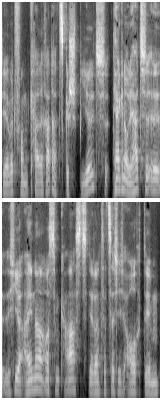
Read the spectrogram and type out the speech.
Der wird von Karl Radatz gespielt. Ja, genau, der hat äh, hier einer aus dem Cast, der dann tatsächlich auch dem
